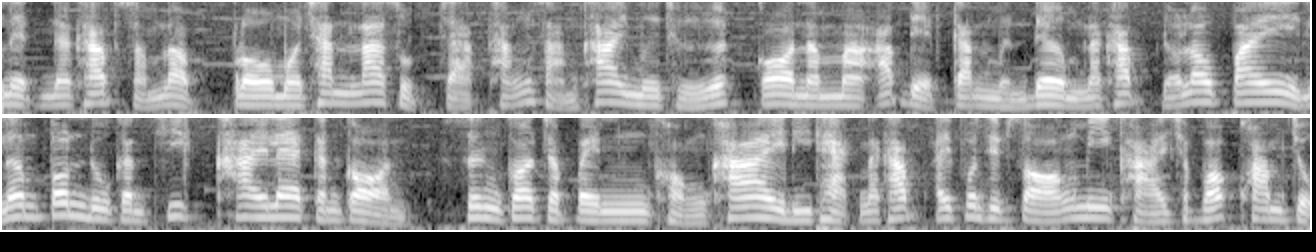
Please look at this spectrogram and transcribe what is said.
เน็ตนะครับสำหรับโปรโมชั่นล่าสุดจากทั้ง 3 ค่ายมือถือ ก็นำมาอัปเดตกันเหมือนเดิมนะครับเดี๋ยวเราไปเริ่มต้นดูกันที่ค่ายแรกกันก่อน ซึ่งก็จะเป็นของค่าย d t แทนะครับ iPhone 12 มีขายเฉพาะความจุ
